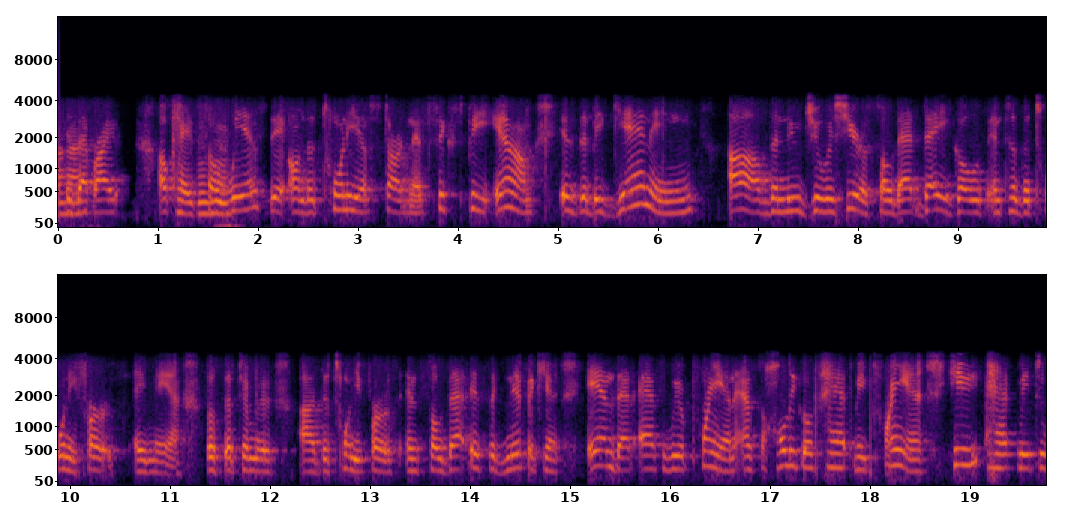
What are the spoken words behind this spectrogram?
Is that right? Okay, so mm-hmm. Wednesday on the 20th, starting at 6 p.m., is the beginning of the new Jewish year. So that day goes into the 21st. Amen. So September uh, the 21st. And so that is significant in that as we're praying, as the Holy Ghost had me praying, He had me to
